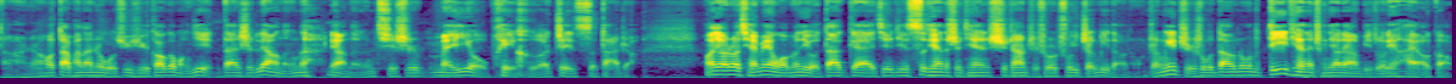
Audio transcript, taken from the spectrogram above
啊，然后大盘蓝筹股继续高歌猛进，但是量能呢，量能其实没有配合这次大涨。换句话说，前面我们有大概接近四天的时间，市场指数处于整理当中，整理指数当中的第一天的成交量比昨天还要高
